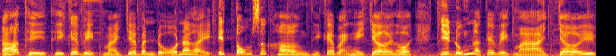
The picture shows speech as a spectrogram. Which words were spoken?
đó thì thì cái việc mà chơi banh đũa nó lại ít tốn sức hơn thì các bạn hay chơi thôi chứ đúng là cái việc mà chơi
